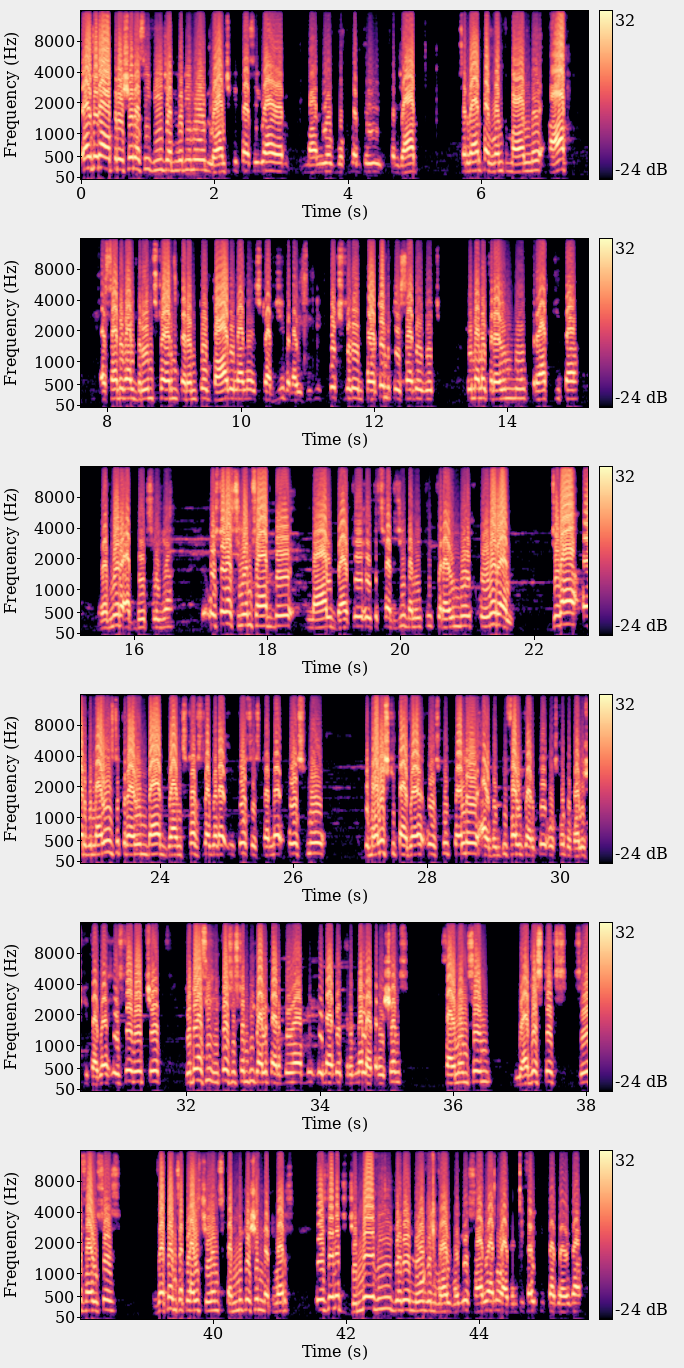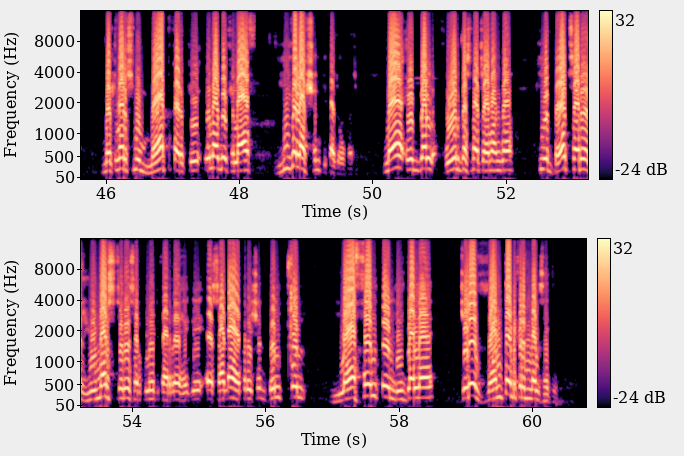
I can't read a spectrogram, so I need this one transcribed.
ਇਹ ਜਿਹੜਾ ਆਪਰੇਸ਼ਨ ਅਸੀਂ 20 ਜਨਵਰੀ ਨੂੰ ਲਾਂਚ ਕੀਤਾ ਸੀਗਾ ਮਾਨਯੋਗ ਮੁੱਖ ਮੰਤਰੀ ਪੰਜਾਬ ਸਰਦਾਰ ਭਗਵੰਤ ਮਾਨ ਨੇ ਆਪ ਸਾਡੇ ਨਾਲ ਬ੍ਰੇਨਸਟਾਰਮ ਕਰਨ ਤੋਂ ਬਾਅਦ ਉਹਨਾਂ ਨੇ ਸਟ੍ਰੈਟਜੀ ਬਣਾਈ ਸੀ ਕਿ ਕੁਝ ਜਿਹੜੇ ਇੰਪੋਰਟੈਂਟ ਕੇਸਾਂ ਦੇ ਵਿੱਚ ਇਹਨਾਂ ਨੇ ਕ੍ਰਾਈਮ ਨੂੰ ਟਰੈਕ ਕੀਤਾ ਰੈਗੂਲਰ ਅਪਡੇਟਸ ਲਈਆਂ। ਉਸ ਤੋਂ ਬਾਅਦ ਸੀਐਮ ਸਾਹਿਬ ਦੇ ਨਾਲ ਬਹਿ ਕੇ ਇੱਕ ਸਟ੍ਰੈਟਜੀ ਬਣੀ ਕਿ ਕ੍ਰਾਈਮ ਨੂੰ ਓਵਰਆਲ ਜਿਹੜਾ ਆਰਗੇਨਾਈਜ਼ਡ ਕ੍ਰਾਈਮ ਦਾ ਗੈਂਗਸਟਰਸ ਦਾ ਜਿਹੜਾ ਇਕੋਸਿਸਟਮ ਹੈ ਉਸ ਨੂੰ ਡਿਮੋਲਿਸ਼ ਕੀਤਾ ਜਾਏ ਉਸ ਨੂੰ ਪਹਿਲੇ ਆਇਡੈਂਟੀਫਾਈ ਕਰਕੇ ਉਸ ਨੂੰ ਡਿਮੋਲਿਸ਼ ਕੀਤਾ ਜਾਏ। ਇਸ ਦੇ ਵਿੱਚ ਜਦੋਂ ਅਸੀਂ ਇਕੋਸਿਸਟਮ ਦੀ ਗੱਲ ਕਰਦੇ ਹਾਂ ਵੀ ਇਹਨਾਂ ਦੇ criminal operations financing logistics safe houses weapon supply chains communication networks ਇਸ ਦੇ ਵਿੱਚ ਜਿੰਨੇ ਵੀ ਜਿਹੜੇ ਲੋਕ ਇਨਵੋਲਵ ਹੈਗੇ, ਸਾਰਿਆਂ ਨੂੰ ਆਇਡੈਂਟੀਫਾਈ ਕੀਤਾ ਜਾਏਗਾ। ਨੈਟਵਰਕਸ ਨੂੰ ਮੈਪ ਕਰਕੇ ਉਹਨਾਂ ਦੇ ਖਿਲਾਫ ਲੀਗਲ ਐਕਸ਼ਨ ਕੀਤਾ ਜਾਊਗਾ ਜੀ। ਮੈਂ ਇੱਕ ਗੱਲ ਹੋਰ ਦੱਸਣਾ ਚਾਹਾਂਗਾ ਕਿ ਇਹ ਬਹੁਤ ਸਾਰੇ ਰਿਊਮਰਸ ਜਿਹੜੇ ਸਰਕੂਲੇਟ ਕਰ ਰਹੇ ਹੈਗੇ, ਇਹ ਸਾਡਾ ਆਪਰੇਸ਼ਨ ਬਿਲਕੁਲ ਲਾਫੁਲ ਤੇ ਲੀਗਲ ਹੈ, ਜਿਹੜੇ ਵਾਂਟਡ ਕ੍ਰਿਮੀਨਲਸ ਹੈਗੇ।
